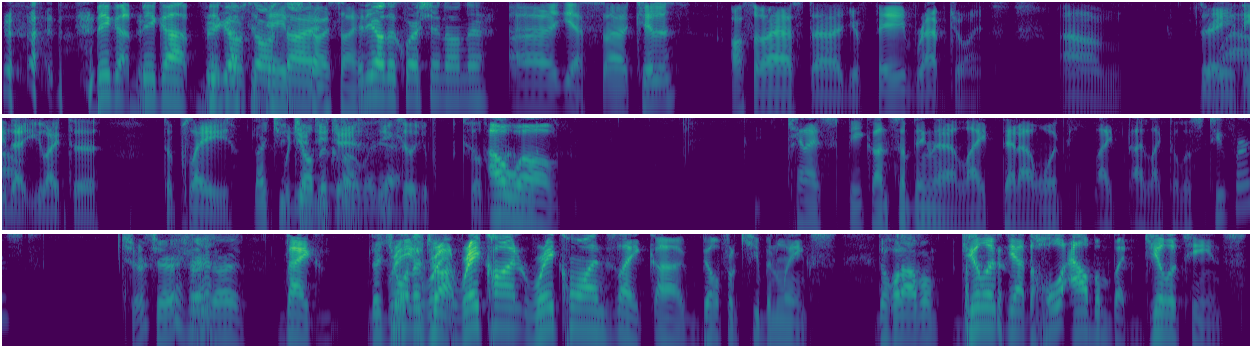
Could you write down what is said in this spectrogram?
big up, big up, big, up, to Star Dave Sign. Star Sign. Any other question on there? Uh, yes. Uh, Kenneth also asked uh, your fave rap joints. Um, is there anything that you like to to play? Like you when killed the DJ? club with, You yeah. kill, kill the Oh club. well. Can I speak on something that I like that I would like I like to listen to first? Sure. Sure, sure, Yeah. go ahead. Like That you wanna drop. Raekwon Raekwon's like uh, Built for Cuban Links. The whole album. Guillot yeah, the whole album, but guillotines.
